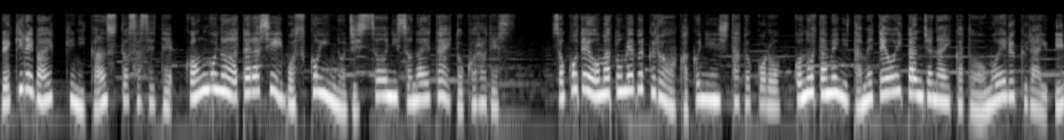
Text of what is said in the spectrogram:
できれば一気にカンストさせて、今後の新しいボスコインの実装に備えたいところです。そこでおまとめ袋を確認したところ、このために貯めておいたんじゃないかと思えるくらいいっ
